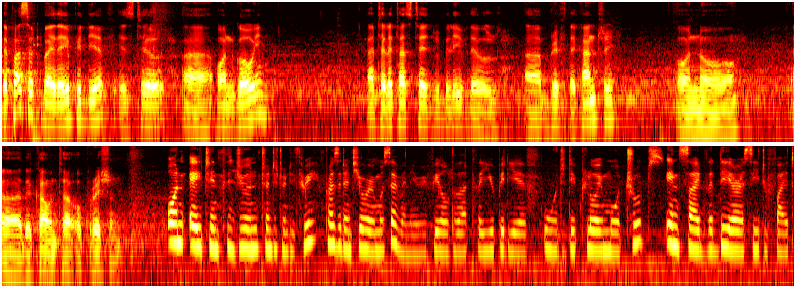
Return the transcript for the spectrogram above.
The pursuit by the UPDF is still uh, ongoing. At a later stage, we believe they will uh, brief the country on uh, the counter operation. On 18th June 2023, President Yoweri Museveni revealed that the UPDF would deploy more troops inside the DRC to fight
